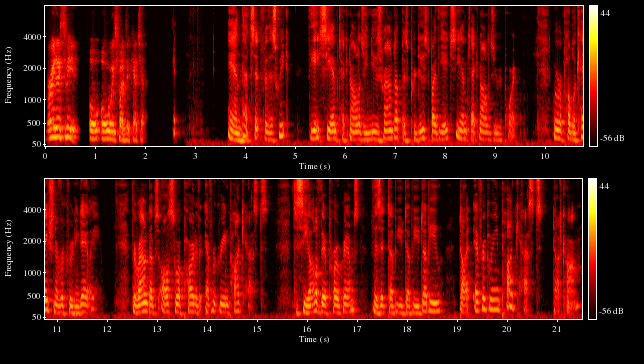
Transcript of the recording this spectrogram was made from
Very nice to meet you. Always fun to catch up. And that's it for this week. The HCM Technology News Roundup is produced by the HCM Technology Report. We're a publication of Recruiting Daily. The Roundup's also a part of Evergreen Podcasts. To see all of their programs, visit www.evergreenpodcasts.com.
